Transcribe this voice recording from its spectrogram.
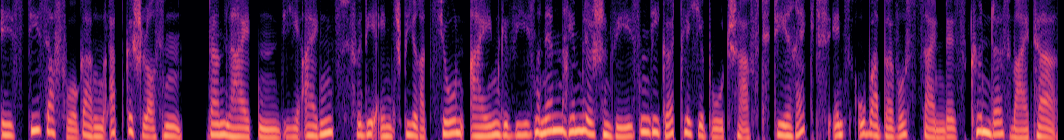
Ist dieser Vorgang abgeschlossen dann leiten die eigens für die Inspiration eingewiesenen himmlischen Wesen die göttliche Botschaft direkt ins Oberbewusstsein des Künders weiter,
